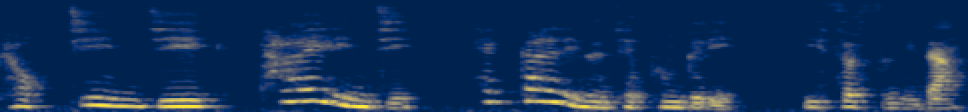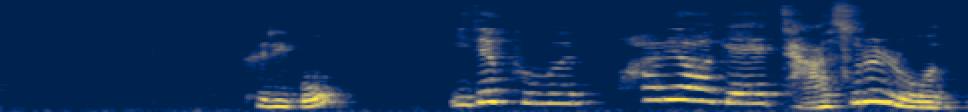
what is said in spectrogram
벽지인지 타일인지 헷갈리는 제품들이 있었습니다. 그리고 이 제품은 화려하게 자수를 놓은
